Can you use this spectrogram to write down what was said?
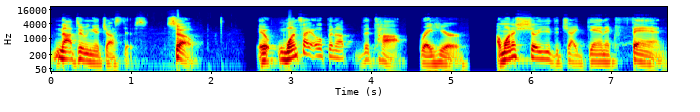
not doing it justice. So it, once I open up the top right here, I want to show you the gigantic fan.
